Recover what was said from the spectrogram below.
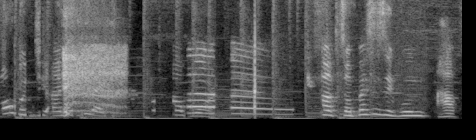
what would you? And I feel like fact, some persons even have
